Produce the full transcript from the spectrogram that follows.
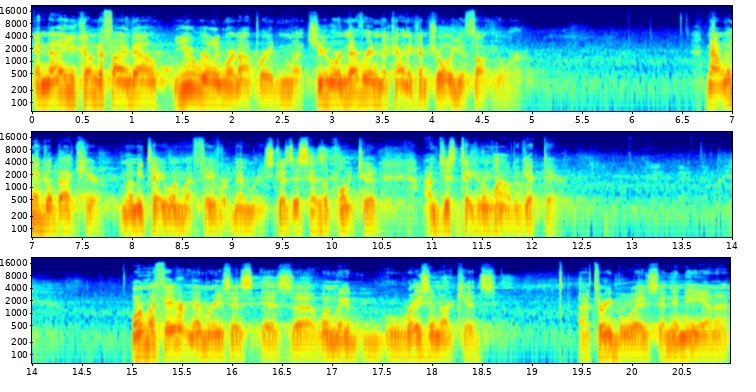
and now you come to find out you really weren't operating much. You were never in the kind of control you thought you were. Now, let me go back here and let me tell you one of my favorite memories because this has a point to it. I'm just taking a while to get there. One of my favorite memories is, is uh, when we were raising our kids, our three boys in Indiana.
